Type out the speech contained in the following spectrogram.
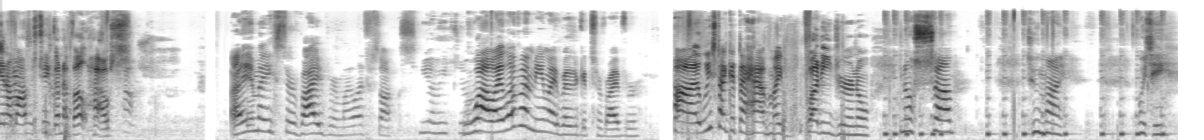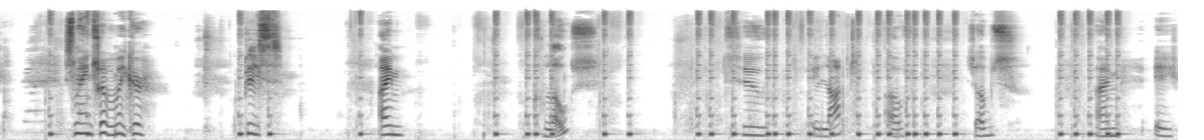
and I'm obviously going to vote house. I am a survivor. My life sucks. Yeah, me too. Wow, I love how me and my brother get survivor. Uh, at least I get to have my buddy journal. You know, sub to my my team. Main troublemaker. Please. I'm close to a lot of subs. I'm a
